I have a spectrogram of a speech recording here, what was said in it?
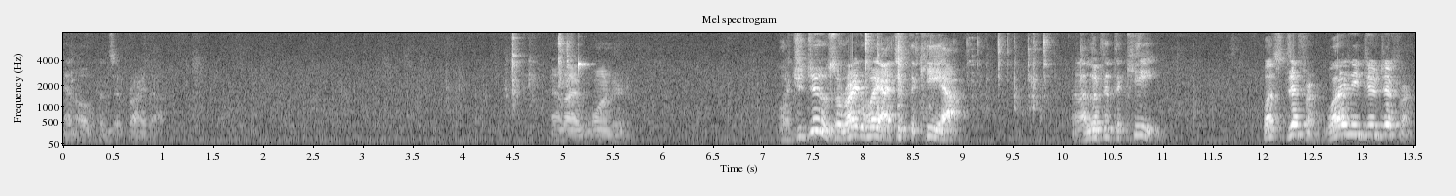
and opens it right up. And I wondered, what'd you do? So right away I took the key out. And I looked at the key. What's different? What did he do different?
